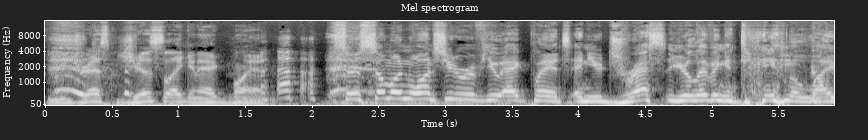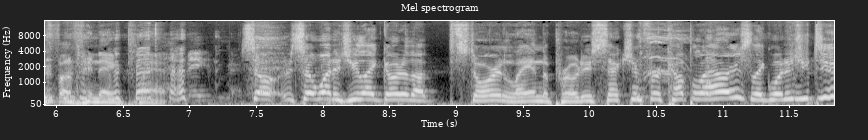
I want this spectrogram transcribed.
You dress just like an eggplant. So someone wants you to review eggplants and you dress you're living a day in the life of an eggplant. So so what did you like go to the store and lay in the produce section for a couple hours? Like what did you do?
